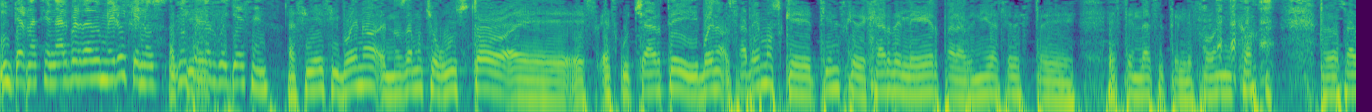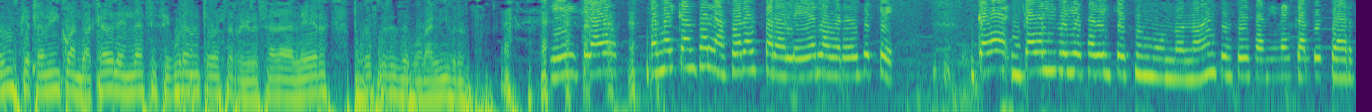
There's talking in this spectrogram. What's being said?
internacional, ¿verdad, Homero? Y que nos, nos enorgullecen. Así es, y bueno, nos da mucho gusto eh, escucharte y bueno, sabemos que tienes que dejar de leer para venir a hacer este, este enlace telefónico, pero sabemos que también cuando acabe el enlace seguramente vas a regresar a leer, por eso eres libros. Sí, claro, no me alcanzan las horas para leer, la verdad es que cada, cada libro ya saben que es un mundo, ¿no? Entonces a mí me encanta estar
